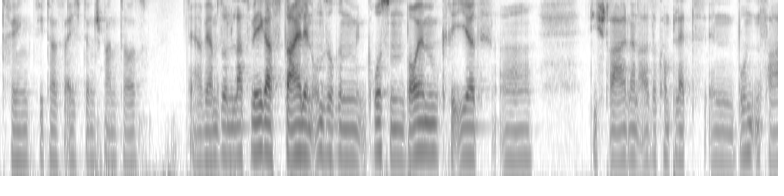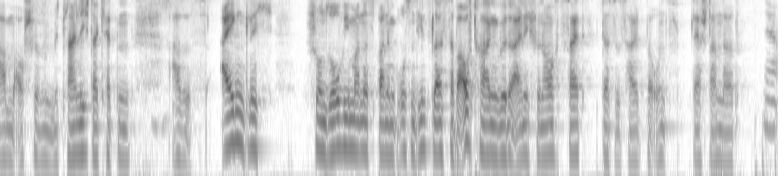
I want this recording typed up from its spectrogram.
trinkt, sieht das echt entspannt aus. Ja, wir haben so einen Las Vegas-Style in unseren großen Bäumen kreiert. Äh, die strahlen dann also komplett in bunten Farben, auch schon mit kleinen Lichterketten. Also es ist eigentlich schon so, wie man es bei einem großen Dienstleister beauftragen würde, eigentlich für eine Hochzeit. Das ist halt bei uns der Standard. Ja,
